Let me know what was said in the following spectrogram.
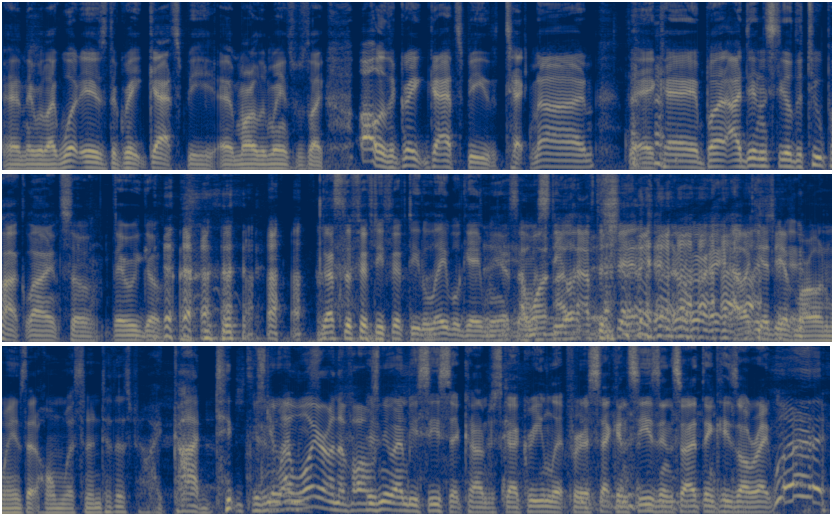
and they were like, What is the Great Gatsby? And Marlon Wayans was like, Oh, the Great Gatsby, the Tech Nine, the AK. but I didn't steal the Tupac line, so there we go. That's the 50 50 the label gave me. It's, I want to steal I- half the shit. Right, I like the idea of. Marlon Wayans at home listening to this. Like, God, get His new my NBC lawyer on the phone. His new NBC sitcom just got greenlit for a second season, so I think he's all right. What?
